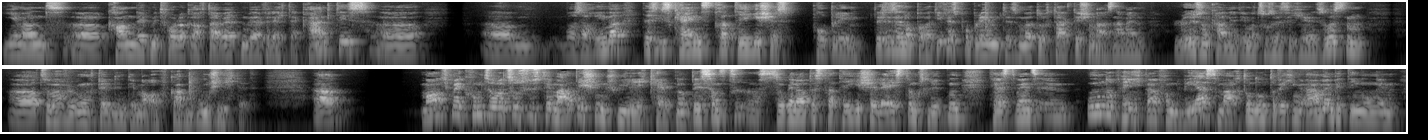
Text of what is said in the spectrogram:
jemand äh, kann nicht mit voller Kraft arbeiten, wer vielleicht erkrankt ist, äh, ähm, was auch immer. Das ist kein strategisches Problem. Das ist ein operatives Problem, das man durch taktische Maßnahmen lösen kann, indem man zusätzliche Ressourcen äh, zur Verfügung stellt, indem man Aufgaben umschichtet. Manchmal kommt es aber zu systematischen Schwierigkeiten und das sind sogenannte strategische Leistungslücken. Das heißt, wenn es unabhängig davon, wer es macht und unter welchen Rahmenbedingungen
